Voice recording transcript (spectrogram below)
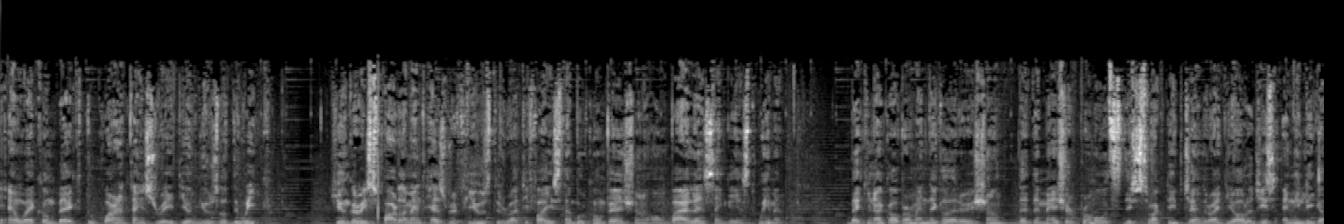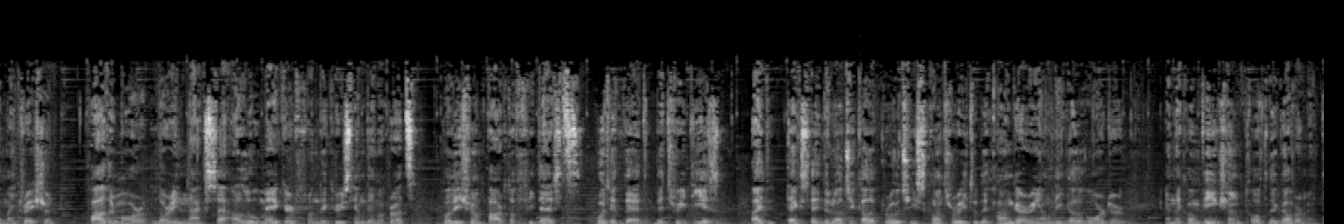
and welcome back to Quarantine's Radio News of the Week. Hungary's parliament has refused to ratify Istanbul Convention on Violence Against Women, backing a government declaration that the measure promotes destructive gender ideologies and illegal migration. Furthermore, Lőrinc Nacsa, a lawmaker from the Christian Democrats, coalition part of Fidesz, quoted that the treaty's text ideological approach is contrary to the Hungarian legal order and the conviction of the government.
